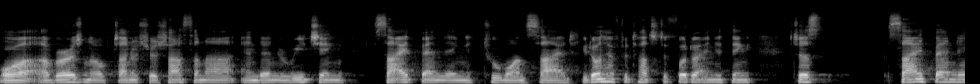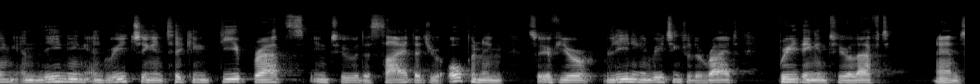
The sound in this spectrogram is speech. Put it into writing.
or a version of Janu Shirshasana and then reaching side bending to one side. You don't have to touch the foot or anything, just side bending and leaning and reaching and taking deep breaths into the side that you're opening. So if you're leaning and reaching to the right, breathing into your left and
